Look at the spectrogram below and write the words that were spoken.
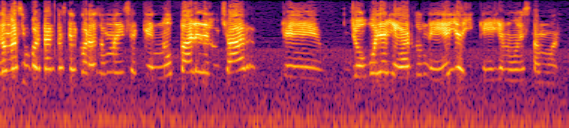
Lo más importante es que el corazón me dice que no pare de luchar, que yo voy a llegar donde ella y que ella no está muerta.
